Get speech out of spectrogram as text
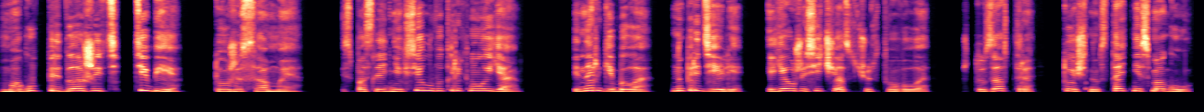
«Могу предложить тебе то же самое!» Из последних сил выкрикнула я. Энергия была на пределе, и я уже сейчас чувствовала, что завтра точно встать не смогу.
